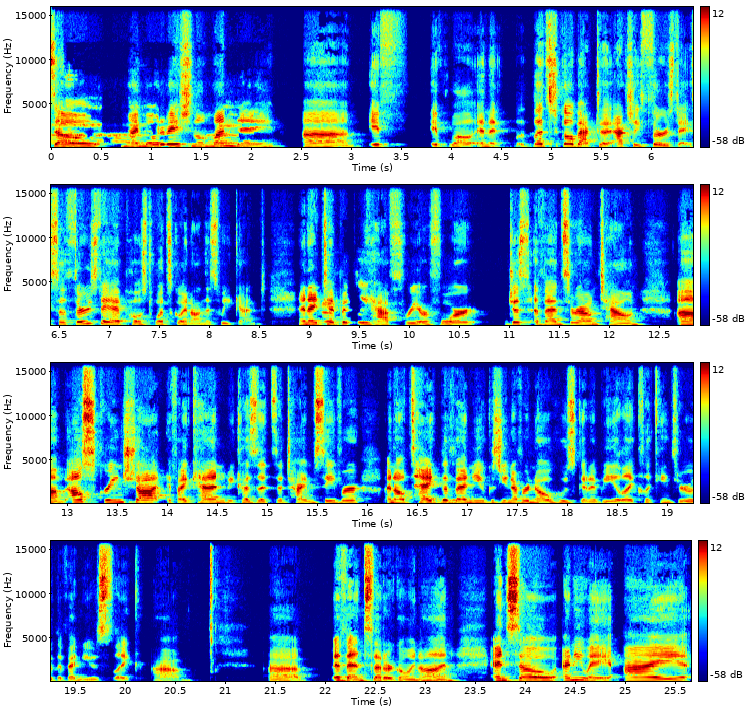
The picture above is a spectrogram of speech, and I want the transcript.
So my motivational monday um if if well and it, let's go back to actually thursday. So thursday i post what's going on this weekend. And i typically have three or four just events around town. Um, i'll screenshot if i can because it's a time saver and i'll tag the venue because you never know who's going to be like clicking through the venues like um, uh, events that are going on. And so anyway i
